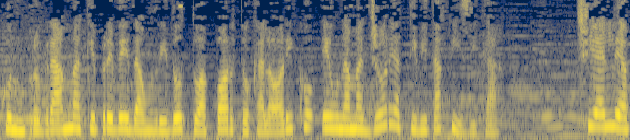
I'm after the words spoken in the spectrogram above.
con un programma che preveda un ridotto apporto calorico e una maggiore attività fisica. CLA+,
